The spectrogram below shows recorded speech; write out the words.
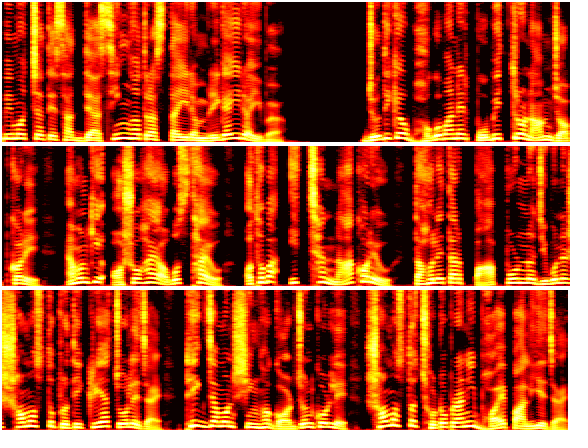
বিমোচ্চাতে সাদ্যা সিংহত্রাস্তাইরম মৃগাইরইব যদি কেউ ভগবানের পবিত্র নাম জপ করে, এমনকি অসহায় অবস্থায়ও অথবা ইচ্ছা না করেও, তাহলে তার পাপপূর্ণ জীবনের সমস্ত প্রতিক্রিয়া চলে যায়। ঠিক যেমন সিংহ গর্জন করলে সমস্ত ছোট প্রাণী ভয়ে পালিয়ে যায়।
